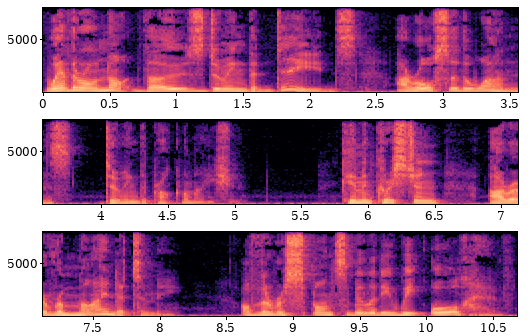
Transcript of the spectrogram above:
whether or not those doing the deeds are also the ones doing the proclamation. Kim and Christian are a reminder to me of the responsibility we all have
